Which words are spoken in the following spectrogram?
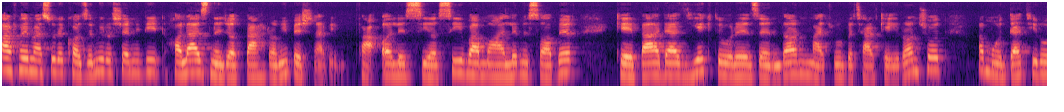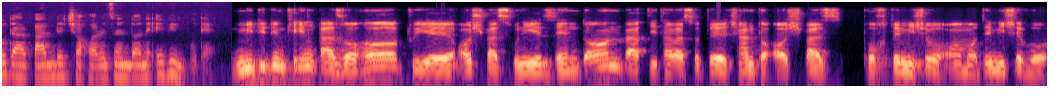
حرفهای مسعود کاظمی رو شنیدید. حالا از نجات بهرامی بشنویم. فعال سیاسی و معلم سابق که بعد از یک دوره زندان مجبور به ترک ایران شد و مدتی رو در بند چهار زندان اوین بوده. می‌دیدیم که این غذاها توی آشپزخونه زندان وقتی توسط چند تا آشپز پخته میشه و آماده میشه و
